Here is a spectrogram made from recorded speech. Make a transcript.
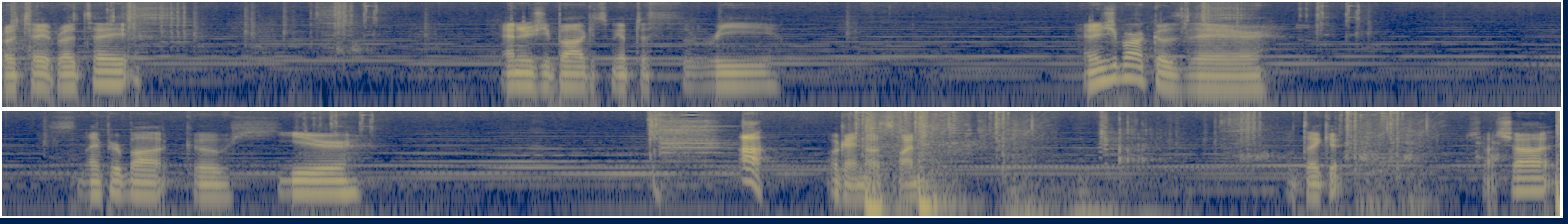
Rotate, rotate. Energy bot gets me up to three. Energy bot go there. Sniper bot go here. Ah! Okay, no, it's fine. We'll take it. Shot, shot.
